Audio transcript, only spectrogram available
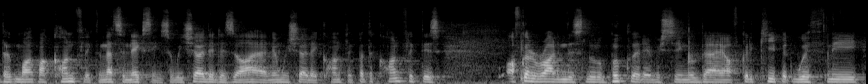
the, my, my conflict, and that's the next thing. So we show their desire and then we show their conflict. But the conflict is I've got to write in this little booklet every single day. I've got to keep it with me.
